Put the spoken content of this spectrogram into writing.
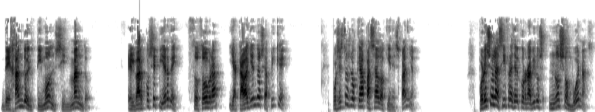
dejando el timón sin mando, el barco se pierde, zozobra y acaba yéndose a pique. Pues esto es lo que ha pasado aquí en España. Por eso las cifras del coronavirus no son buenas.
